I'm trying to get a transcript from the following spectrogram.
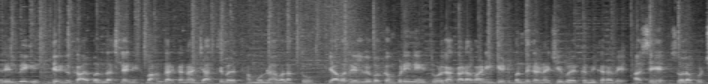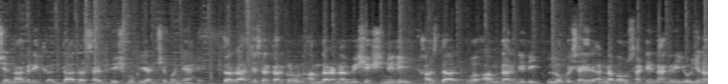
रेल्वे गेट दीर्घ काळ बंद असल्याने वाहनधारकांना जास्त वेळ थांबून राहावा लागतो. यावर रेल्वे व कंपनीने तोडगा काढावा आणि गेट बंद करण्याची वेळ कमी करावी असे सोलापूरचे नागरिक दादासाहेब देशमुख यांचे म्हणणे आहे. तर राज्य सरकारकडून आमदारांना विशेष निधी खासदार व आमदार निधी लोकशाहीर अण्णाभाऊ साठे नागरी योजना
